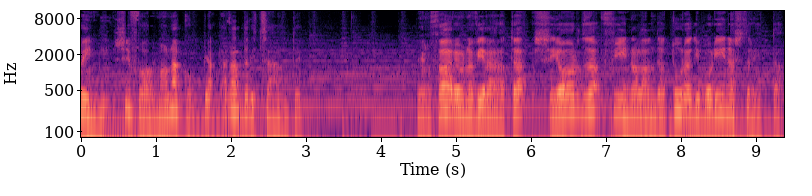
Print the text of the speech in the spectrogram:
quindi si forma una coppia raddrizzante. Per fare una virata si orza fino all'andatura di bolina stretta.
